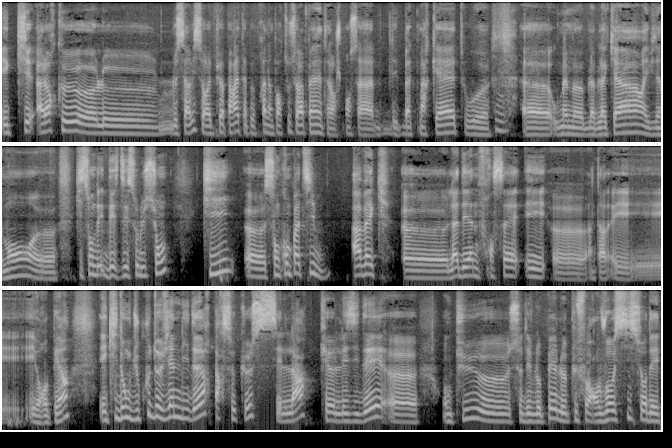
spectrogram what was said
et qui, alors que le, le, service aurait pu apparaître à peu près n'importe où sur la planète. Alors je pense à des back market ou, mm. euh, ou même Blablacar, évidemment, euh, qui sont des, des, des solutions qui euh, sont compatibles avec euh, l'ADN français et, euh, et, européen, et qui donc du coup deviennent leaders parce que c'est là que les idées euh, ont pu se développer le plus fort. On le voit aussi sur des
